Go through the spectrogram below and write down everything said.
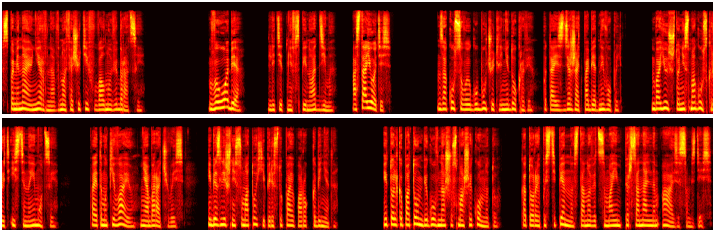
Вспоминаю нервно, вновь ощутив волну вибрации. «Вы обе!» — летит мне в спину от Димы. «Остаётесь!» Закусываю губу чуть ли не до крови, пытаясь сдержать победный вопль. Боюсь, что не смогу скрыть истинные эмоции. Поэтому киваю, не оборачиваясь, и без лишней суматохи переступаю порог кабинета. И только потом бегу в нашу с Машей комнату, которая постепенно становится моим персональным оазисом здесь.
